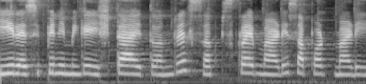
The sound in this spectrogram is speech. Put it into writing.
ಈ ರೆಸಿಪಿ ನಿಮಗೆ ಇಷ್ಟ ಆಯಿತು ಅಂದರೆ ಸಬ್ಸ್ಕ್ರೈಬ್ ಮಾಡಿ, ಸಪೋರ್ಟ್ ಮಾಡಿ.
